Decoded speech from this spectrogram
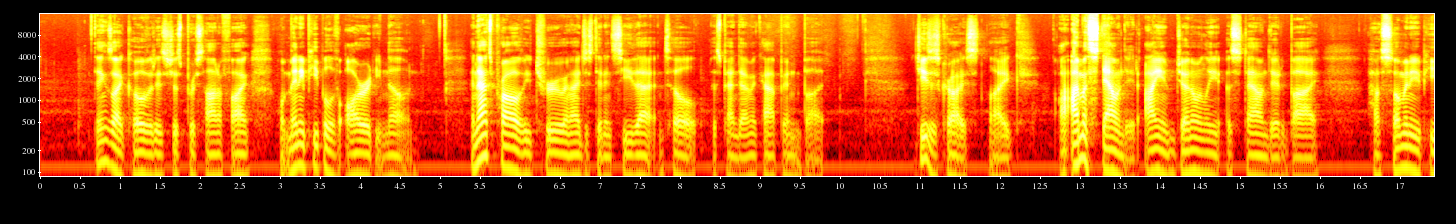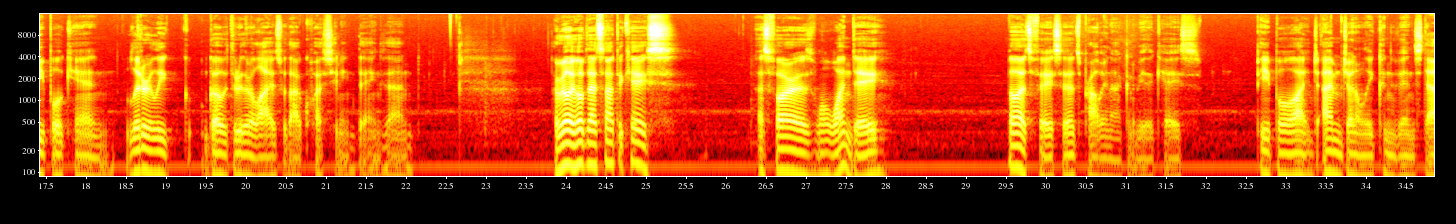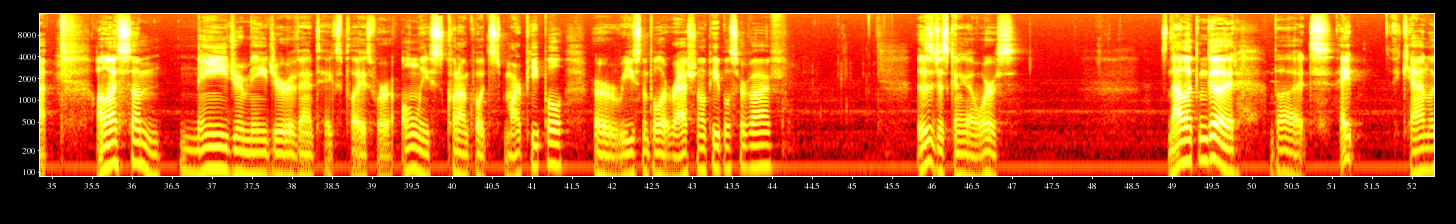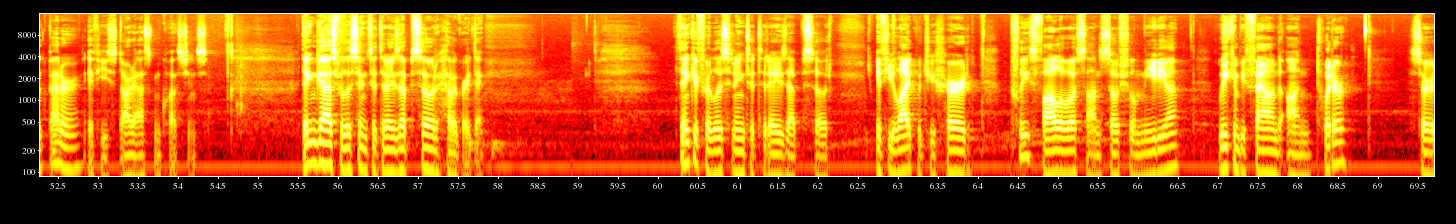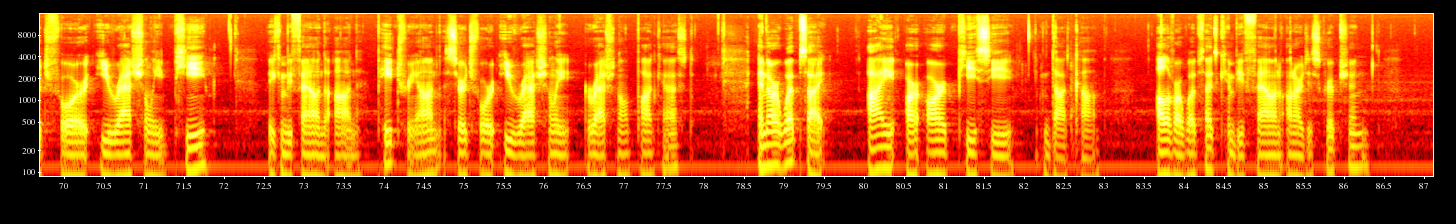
things like COVID is just personifying what many people have already known. And that's probably true, and I just didn't see that until this pandemic happened. But Jesus Christ, like, I'm astounded. I am genuinely astounded by how so many people can literally go through their lives without questioning things. And I really hope that's not the case. As far as, well, one day, but let's face it, it's probably not going to be the case. People, I, I'm generally convinced that unless some major, major event takes place where only quote unquote smart people or reasonable or rational people survive, this is just going to get worse. It's not looking good, but hey, it can look better if you start asking questions. Thank you guys for listening to today's episode. Have a great day. Thank you for listening to today's episode. If you like what you heard, please follow us on social media. We can be found on Twitter. Search for Irrationally P. We can be found on Patreon, search for Irrationally Irrational Podcast, and our website, irrpc.com. All of our websites can be found on our description.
